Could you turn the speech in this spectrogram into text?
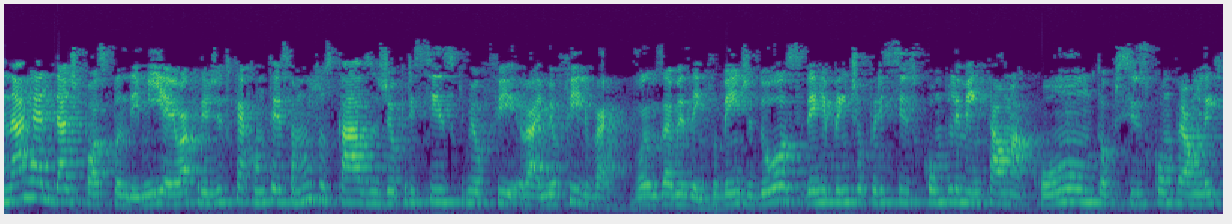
na realidade pós-pandemia, eu acredito que aconteça muitos casos de eu preciso que meu filho, vai, meu filho vai, vou usar um exemplo, vende doce, de repente eu preciso complementar uma conta, eu preciso comprar um leite.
